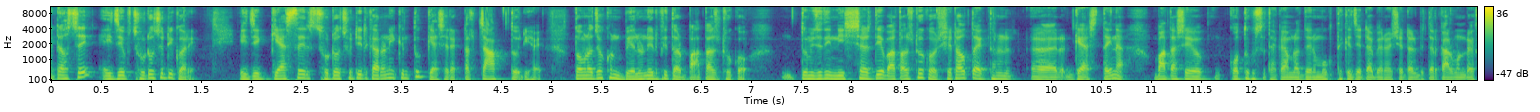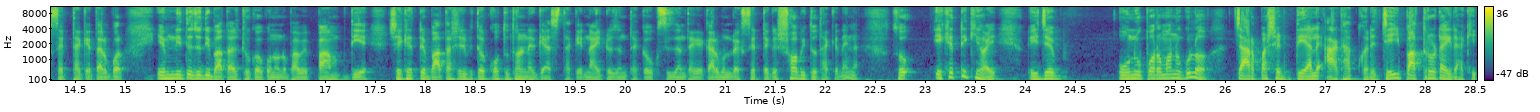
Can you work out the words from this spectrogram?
এটা হচ্ছে এই যে ছোটোছুটি করে, এই যে গ্যাসের ছোটোছুটির কারণে কিন্তু গ্যাসের একটা চাপ তৈরি হয়। তোমরা যখন বেলুনের ভিতর বাতাস ঢুকো, তুমি যদি নিঃশ্বাস দিয়ে বাতাস ঢুকো, সেটাও তো এক ধরনের গ্যাস, তাই না? বাতাসে কত কিছু থাকে, আমাদের মুখ থেকে যেটা বের হয় সেটার ভিতর কার্বন ডাইঅক্সাইড থাকে, তারপর এমনিতে যদি বাতাস ঢুকো কোনোভাবে পাম্প দিয়ে, সেক্ষেত্রে বাতাসের ভিতর কত ধরনের গ্যাস থাকে? নাইট্রোজেন থাকে, অক্সিজেন থাকে, কার্বন ডাইঅক্সাইড থাকে, সবই তো থাকে, তাই না? সো এক্ষেত্রে কী হয়, এই যে অনুপরমাণুগুলো চারপাশের দেয়ালে আঘাত করে, যেই পাত্রটাই রাখি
